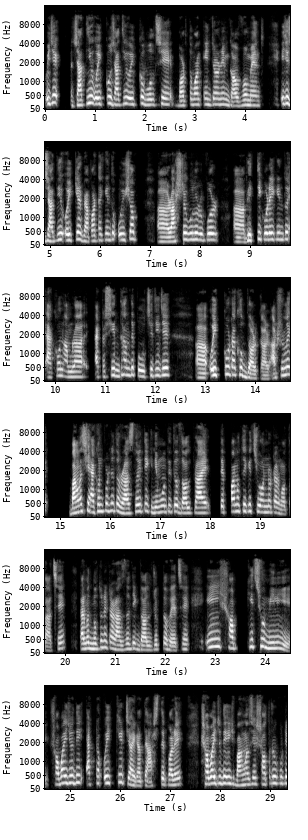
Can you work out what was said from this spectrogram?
ওই যে জাতীয় ঐক্য, জাতীয় ঐক্য বলছে বর্তমান ইন্টারিম গভর্নমেন্ট। এই যে জাতীয় ঐক্যের ব্যাপারটা কিন্তু আ রাষ্ট্রগুলোর উপর ভিত্তি করেই কিন্তু এখন আমরা একটা সিদ্ধান্তে পৌঁছেছি যে ঐক্যটা খুব দরকার। আসলে বাংলাদেশে এখন পর্যন্ত রাজনৈতিক নিমন্ত্রিত দল প্রায় ৫৩ থেকে চুয়ান্নটার মতো আছে। তার মধ্যে নতুন একটা রাজনৈতিক দল যুক্ত হয়েছে। এই সবকিছু মিলিয়ে সবাই যদি একটা ঐক্যের জায়গাতে আসতে পারে, সবাই যদি এই বাংলাদেশের ১৭ কোটি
